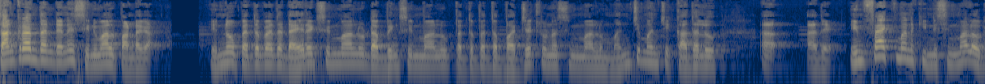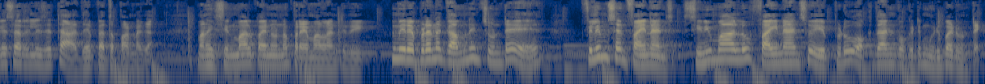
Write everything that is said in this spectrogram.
సంక్రాంతి అంటేనే సినిమాల పండగ. ఎన్నో పెద్ద పెద్ద డైరెక్ట్ సినిమాలు డబ్బింగ్ సినిమాలు పెద్ద పెద్ద బడ్జెట్లు ఉన్న సినిమాలు మంచి మంచి కథలు అదే. ఇన్ఫ్యాక్ట్ మనకి ఇన్ని సినిమాలు ఒకేసారి రిలీజ్ అయితే అదే పెద్ద పండగ. మనకి సినిమాల పైన ఉన్న ప్రేమ లాంటిది. మీరు ఎప్పుడైనా గమనించుంటే ఫిలిమ్స్ అండ్ ఫైనాన్స్ సినిమాలు ఫైనాన్స్ ఎప్పుడు ఒకదానికొకటి ముడిపడి ఉంటాయి.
